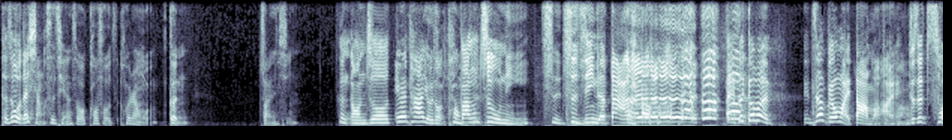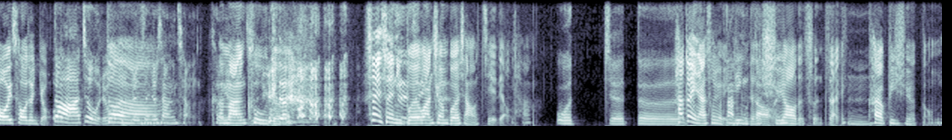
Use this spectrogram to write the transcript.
可是我在想事情的时候，抠手指会让我更专心，更哦，你说，因为它有一种痛，帮助你刺刺激你的大脑。对对对对对，哎，这根本你真的不用买大麻，哎，你就是抽一抽就有了。对啊，就我觉得我人生就像一场课，还蛮酷的。所以，所以你不会完全不会想要戒掉它？我觉得它对你来说有一定的需要的存在，嗯，它有必须的功能。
